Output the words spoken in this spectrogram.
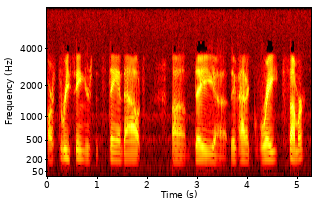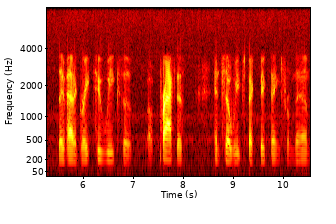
are three seniors that stand out. Um, they uh, they've had a great summer. They've had a great two weeks of, of practice, and so we expect big things from them.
